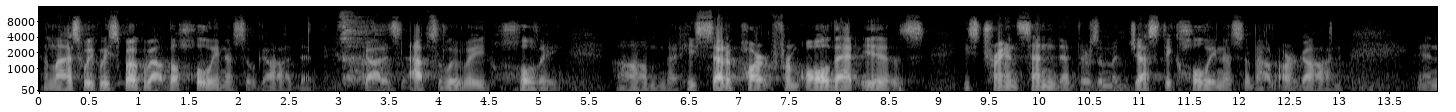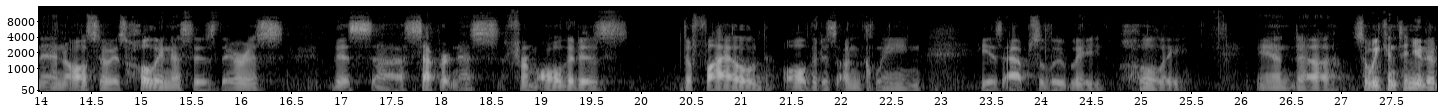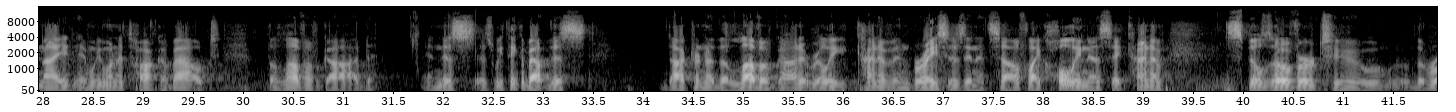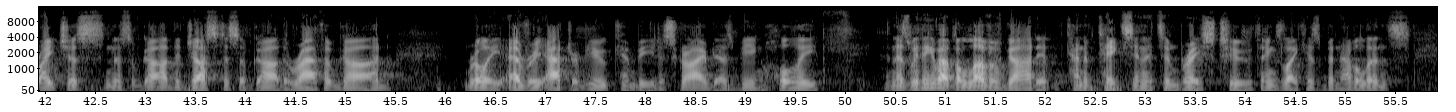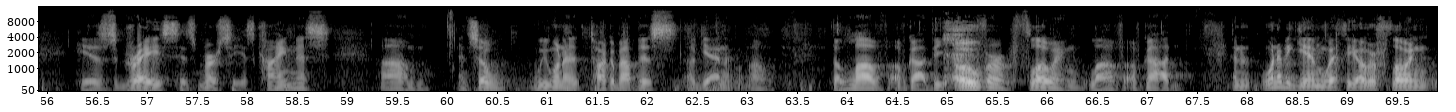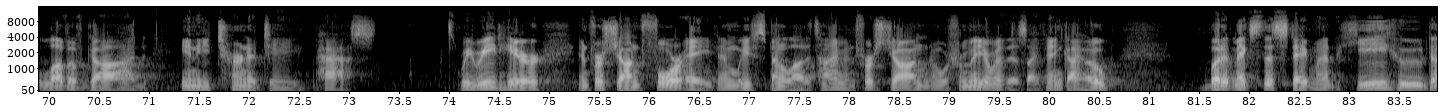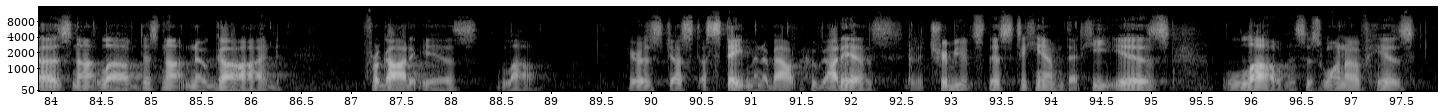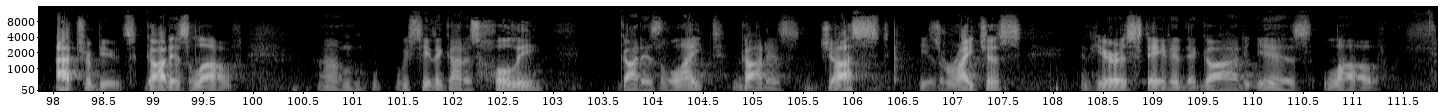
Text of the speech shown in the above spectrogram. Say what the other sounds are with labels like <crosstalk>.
And last week we spoke about the holiness of God, that God is absolutely holy, um, that He's set apart from all that is. He's transcendent. There's a majestic holiness about our God. And then also, His holiness is there is this uh, separateness from all that is defiled, all that is unclean. He is absolutely holy. And uh, so we continue tonight, and we want to talk about the love of God. And this, as we think about this doctrine of the love of God, it really kind of embraces in itself, like holiness, it kind of spills over to the righteousness of God, the justice of God, the wrath of God. Really, every attribute can be described as being holy. And as we think about the love of God, it kind of takes in its embrace to things like His benevolence, His grace, His mercy, His kindness. Um, and so we want to talk about this again uh, the love of God, the overflowing love of God. And I want to begin with the overflowing love of God in eternity past. We read here in 1 John 4 8, and we've spent a lot of time in 1 John, and we're familiar with this, I think, I hope. But it makes this statement He who does not love does not know God, for God is love. Here's just a statement about who God is. It attributes this to Him, that He is love. This is one of His attributes. God is love. Um, we see that God is holy, God is light, God is just, He is righteous. And here is stated that God is love.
